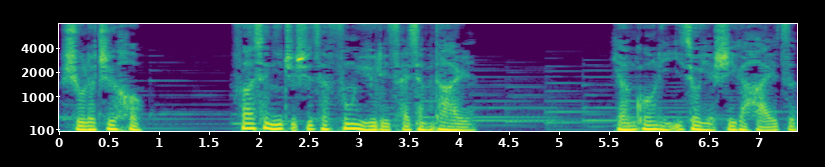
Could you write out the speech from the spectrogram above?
熟了之后，发现你只是在风雨里才像个大人，阳光里依旧也是一个孩子。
